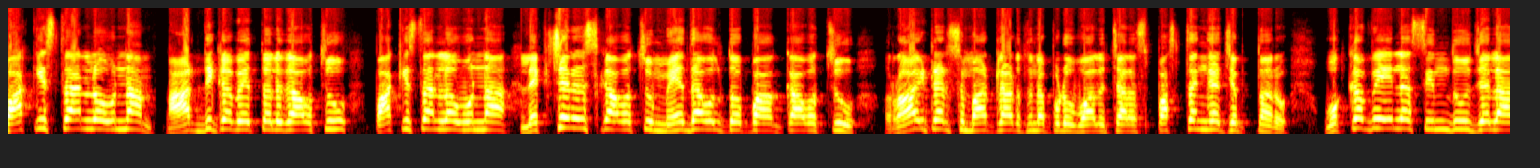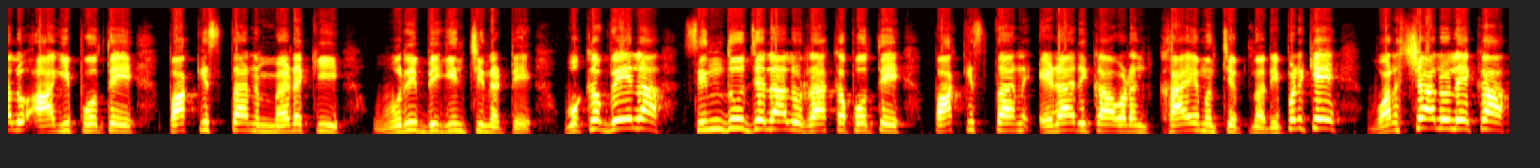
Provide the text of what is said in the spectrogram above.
పాకిస్తాన్లో ఉన్న ఆర్థికవేత్తలు కావచ్చు పాకిస్తాన్లో ఉన్న లెక్చరర్స్ కావచ్చు మేధావులతో పా- కావచ్చు రాయిటర్స్ మాట్లాడుతున్నప్పుడు వాళ్ళు చాలా స్పష్టంగా చెప్తున్నారు. ఒకవేళ సింధు జలాలు ఆగిపోతే పాకిస్తాన్ మెడకి ఉరి బిగించినట్టే. ఒకవేళ సింధు జలాలు రాకపోతే పాకిస్తాన్ ఎడారి కావడం ఖాయమని చెప్తున్నారు. ఇప్పటికే వర్షాలు లేక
